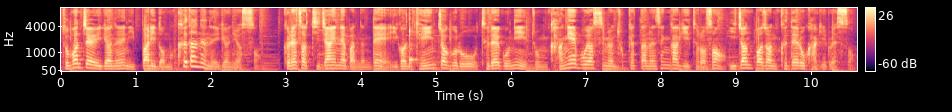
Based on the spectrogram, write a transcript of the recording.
두 번째 의견은 이빨이 너무 크다는 의견이었어. 그래서 디자인해봤는데 이건 개인적으로 드래곤이 좀 강해 보였으면 좋겠다는 생각이 들어서 이전 버전 그대로 가기로 했어.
